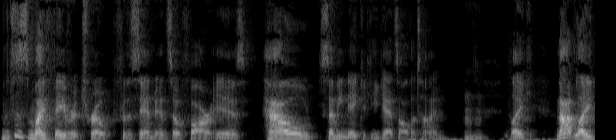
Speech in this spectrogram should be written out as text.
this is my favorite trope for the Sandman so far is how semi-naked he gets all the time. Mhm. Like, not like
